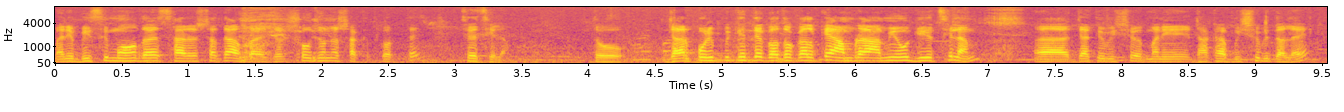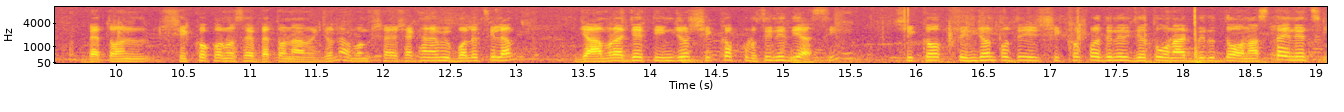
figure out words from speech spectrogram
মানে বিসি মহোদয় স্যারের সাথে আমরা একজন সৌজন্য সাক্ষাৎ করতে চেয়েছিলাম। তো যার পরিপ্রেক্ষিতে গতকালকে আমরা আমিও গিয়েছিলাম জাতীয় বিশ্ব মানে ঢাকা বিশ্ববিদ্যালয়ে। বেতন শিক্ষক কর্মচারী বেতন আনার জন্য এবং সেখানে আমি বলেছিলাম যে আমরা যে তিনজন শিক্ষক প্রতিনিধি আছি শিক্ষক তিনজন প্রতি শিক্ষক প্রতিনিধি যেহেতু ওনার বিরুদ্ধে অনাস্থা এনেছি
